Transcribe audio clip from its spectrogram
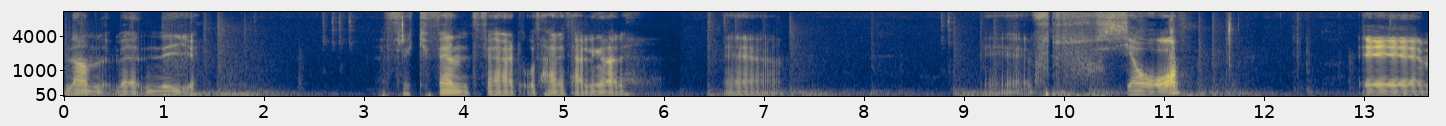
namn med ny. Frekvent färd åt herrtävlingar. Eh, eh, ja. Eh,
